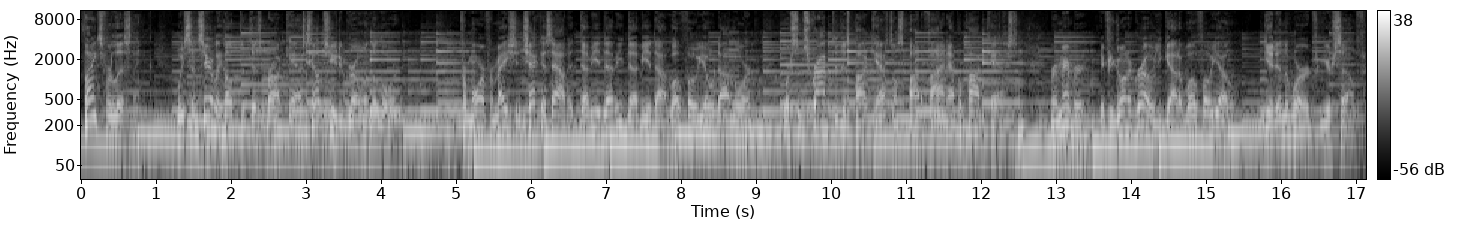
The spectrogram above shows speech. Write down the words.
Thanks for listening. We sincerely hope that this broadcast helps you to grow in the Lord. For more information, check us out at www.wofoyo.org or subscribe to this podcast on Spotify and Apple Podcasts. Remember, if you're going to grow, you got to Wofo Yo. Get in the Word for yourself.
